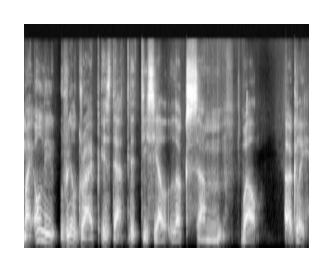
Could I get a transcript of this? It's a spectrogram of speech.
My only real gripe is that the TCL looks, um, well, ugly.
